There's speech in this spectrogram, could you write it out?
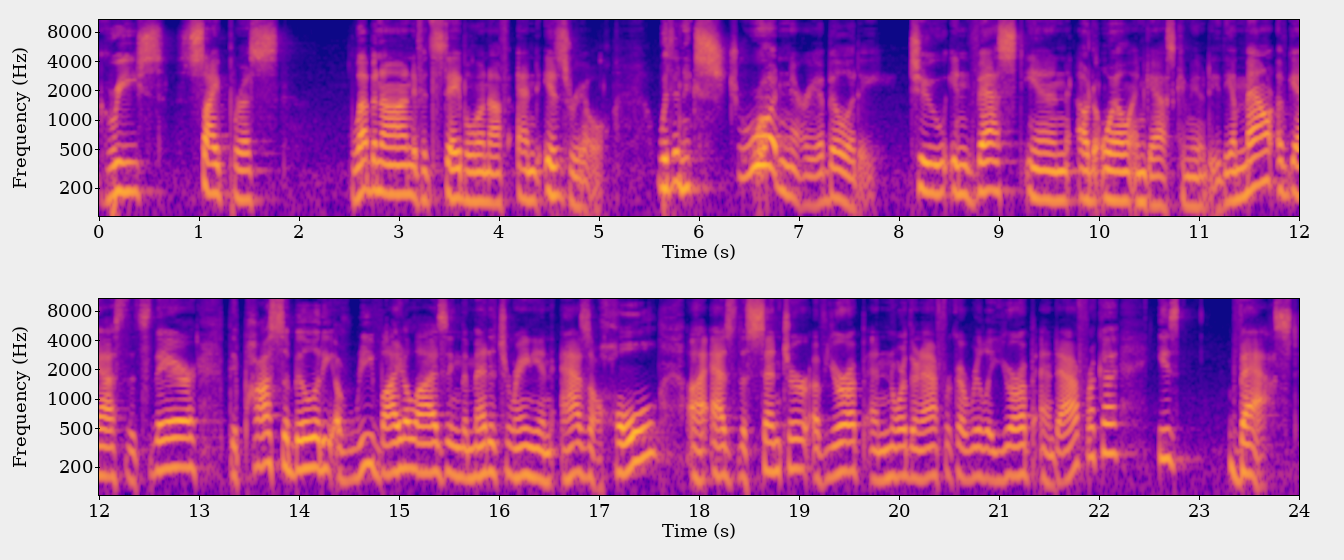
Greece, Cyprus, Lebanon, if it's stable enough, and Israel, with an extraordinary ability to invest in an oil and gas community. The amount of gas that's there, the possibility of revitalizing the Mediterranean as a whole, uh, as the center of Europe and Northern Africa, really Europe and Africa, is vast.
